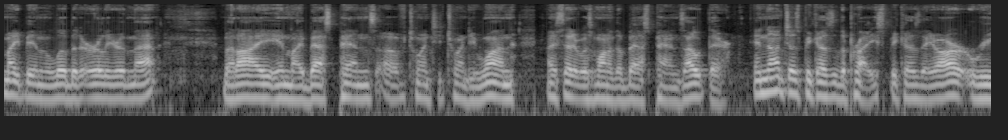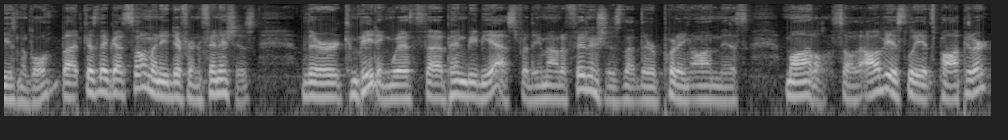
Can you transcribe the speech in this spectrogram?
might be in a little bit earlier than that. But I, in my best pens of 2021, I said it was one of the best pens out there and not just because of the price because they are reasonable but because they've got so many different finishes they're competing with uh, pen bbs for the amount of finishes that they're putting on this model. So obviously it's popular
